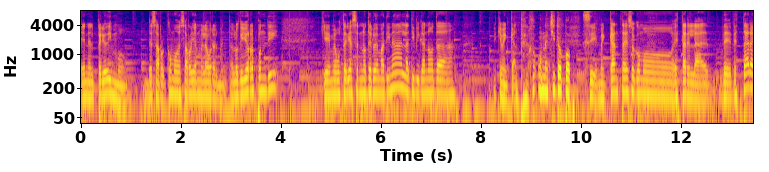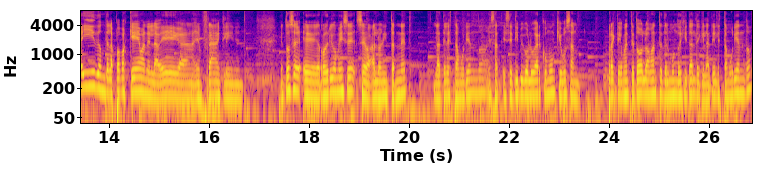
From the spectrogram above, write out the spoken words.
en el periodismo, cómo desarrollarme laboralmente. A lo que yo respondí que me gustaría ser notero de matinal, la típica nota... Es que me encanta. un Nachito Pop. Sí, me encanta eso como estar en la. De, de estar ahí donde las papas queman, en La Vega, en Franklin. en- Entonces, eh, Rodrigo me dice: Seba, hazlo en internet. La tele está muriendo. esa- ese típico lugar común que usan prácticamente todos los amantes del mundo digital de que la tele está muriendo.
